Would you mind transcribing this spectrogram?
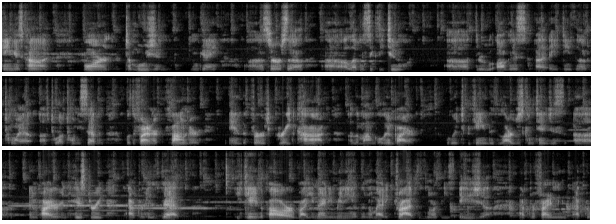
Genghis Khan, born Temujin, okay, uh, Circa 1162 uh, through August 18th of, 20, of 1227, was the founder, founder and the first great Khan of the Mongol Empire which became the largest contiguous uh, empire in history after his death. He came to power by uniting many of the nomadic tribes of Northeast Asia after, finding, after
